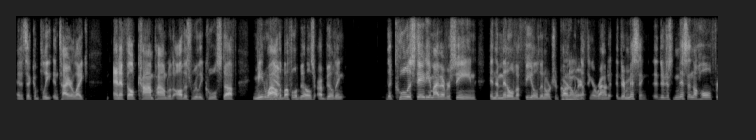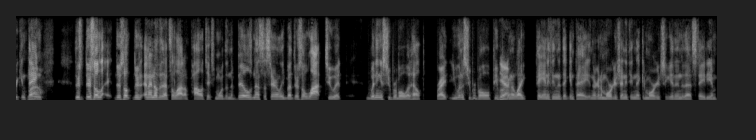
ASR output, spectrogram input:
and it's a complete entire like NFL compound with all this really cool stuff. Meanwhile, Yeah. the Buffalo Bills are building the coolest stadium I've ever seen in the middle of a field in Orchard Park with nothing around it. They're missing. They're just missing the whole freaking thing. Wow. There's there's a there's a there's and I know that that's a lot of politics more than the Bills necessarily, but there's a lot to it. Winning a Super Bowl would help, right? You win a Super Bowl, people Yeah. are going to like pay anything that they can pay, and they're going to mortgage anything they can mortgage to get into that stadium.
